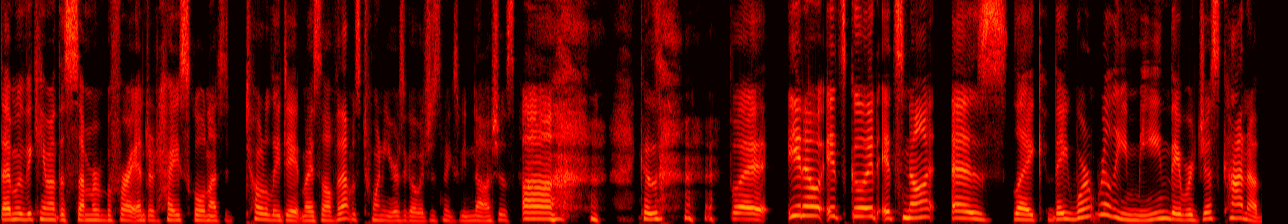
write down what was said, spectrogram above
That movie came out the summer before I entered high school, not to totally date myself. And that was 20 years ago, which just makes me nauseous. Uh, cause, but you know, it's good. It's not as like they weren't really mean. They were just kind of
